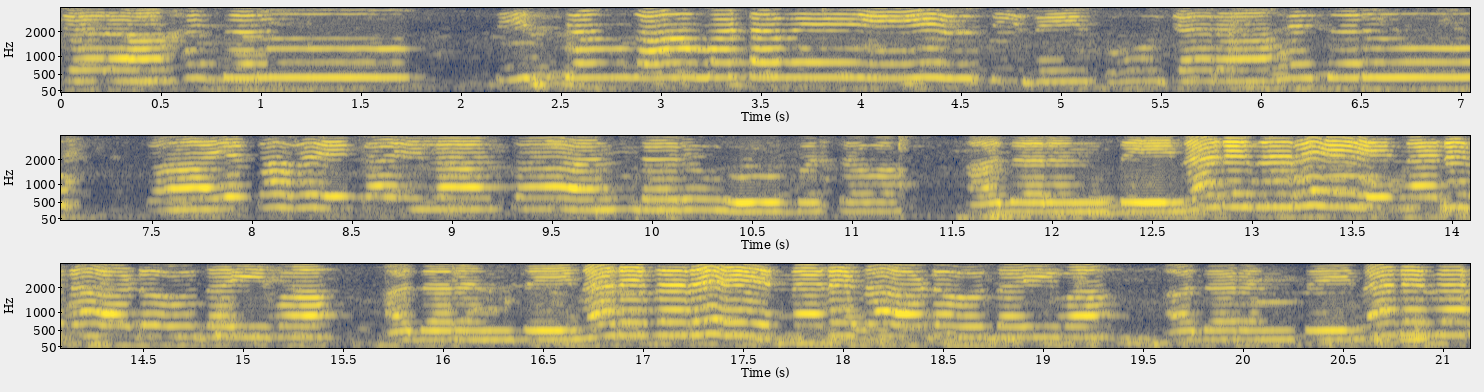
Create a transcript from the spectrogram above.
ಪೂಜರ ಹೆಸರು ಸಿದ್ಧಗಂಗಾ ಮಠವೇ ಏಳುತ್ತಿದೆ ಪೂಜರ ಹೆಸರು ಕಾಯಕವೇ ಕೈಲಾಸ ಅಂದರು ಬಸವ. ಅದರಂತೆ ನಡೆದರೆ ನಡೆದಾಡೋ ದೈವ. ಅದರಂತೆ ನಡೆದರೆ ನಡೆದಾಡೋ ದೈವ. ಅದರಂತೆ ದೈವ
